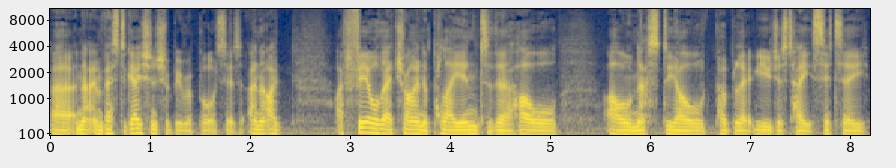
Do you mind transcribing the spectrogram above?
Uh, and that investigation should be reported. And I, I feel they're trying to play into the whole, oh, nasty old public, you just hate City.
